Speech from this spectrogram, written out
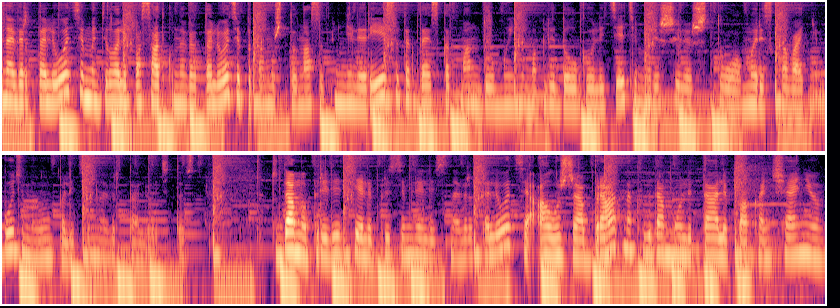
на вертолете. Мы делали посадку на вертолете, потому что нас отменили рейсы тогда из Катманду. Мы не могли долго улететь, и мы решили, что мы рисковать не будем, и мы полетим на вертолете. То есть туда мы прилетели, приземлились на вертолете, а уже обратно, когда мы улетали по окончанию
